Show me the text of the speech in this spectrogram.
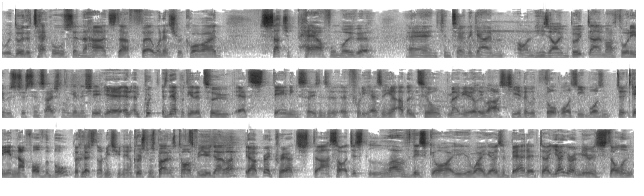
We do the tackles and the hard stuff uh, when it's required. Such a powerful mover and can turn the game on his own boot. Damo, I thought he was just sensational again this year. Yeah, and, and put, has now put together two outstanding seasons of, of footy, hasn't he? Up until maybe early last year, the thought was he wasn't getting enough of the ball, but that's not an issue now. Christmas bonus time for you, Damo. Yeah, Brad Crouch, so I just love this guy, the way he goes about it. Uh, Jaeger O'Meara has stolen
